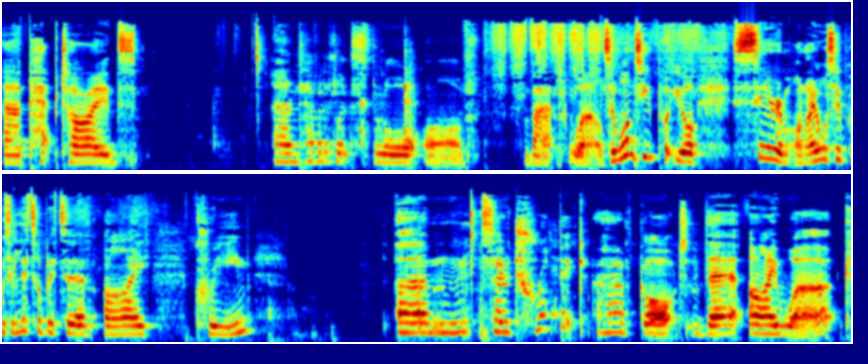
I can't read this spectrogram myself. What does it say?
uh, peptides, and have a little explore of that world. So once you put your serum on, I also put a little bit of eye cream um, so Tropic have got their eye work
